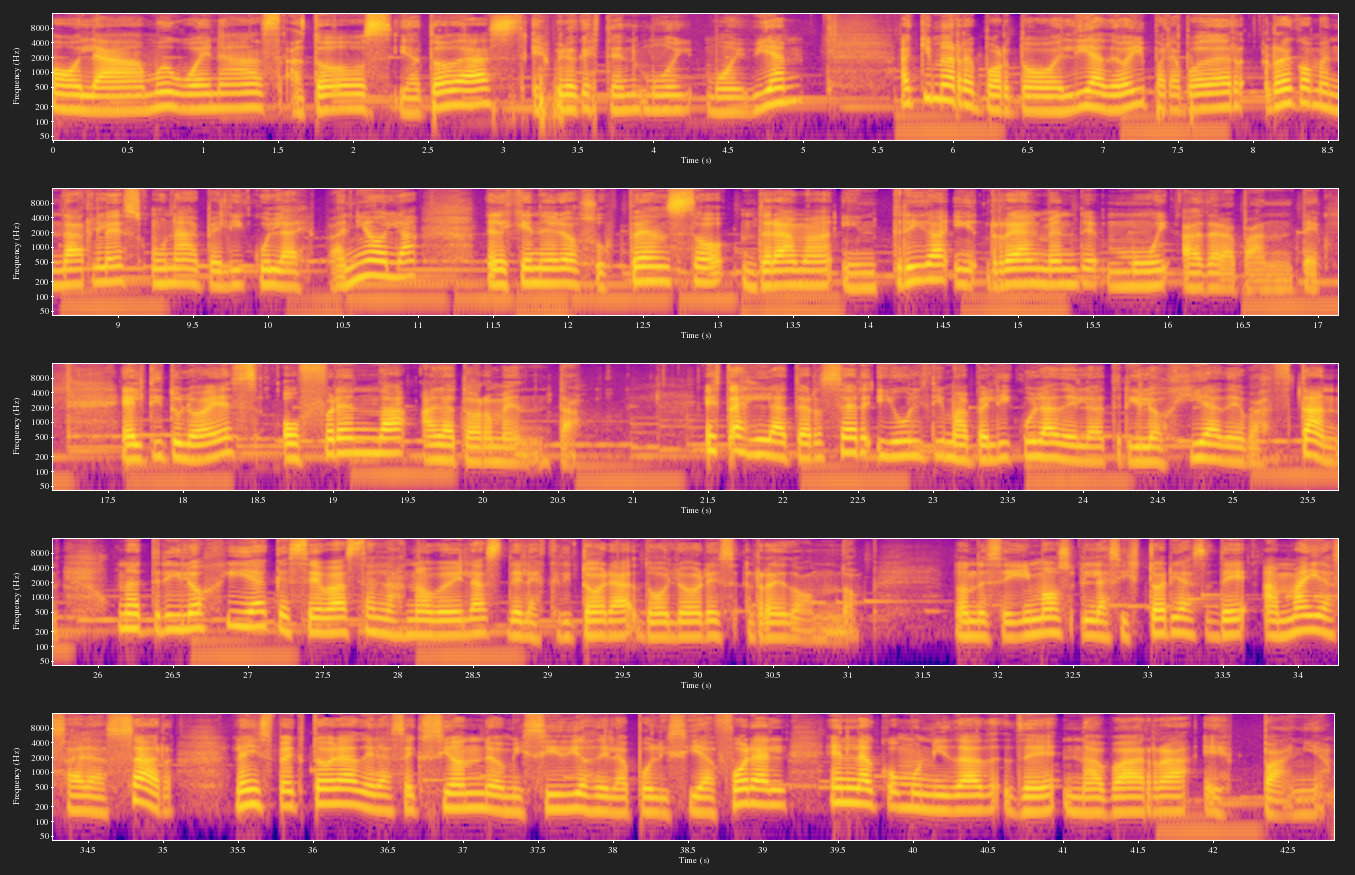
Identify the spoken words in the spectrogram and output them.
Hola, muy buenas a todos y a todas. Espero que estén muy, muy bien. Aquí me reporto el día de hoy para poder recomendarles una película española del género suspenso, drama, intriga y realmente muy atrapante. El título es Ofrenda a la tormenta. Esta es la tercera y última película de la trilogía de Bastán, una trilogía que se basa en las novelas de la escritora Dolores Redondo, donde seguimos las historias de Amaya Salazar, la inspectora de la sección de homicidios de la Policía Foral en la comunidad de Navarra, España.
